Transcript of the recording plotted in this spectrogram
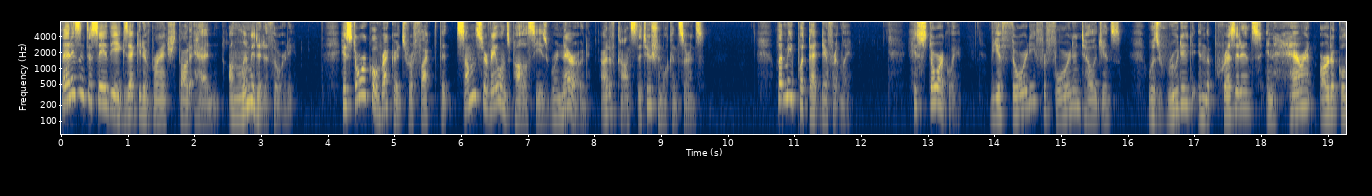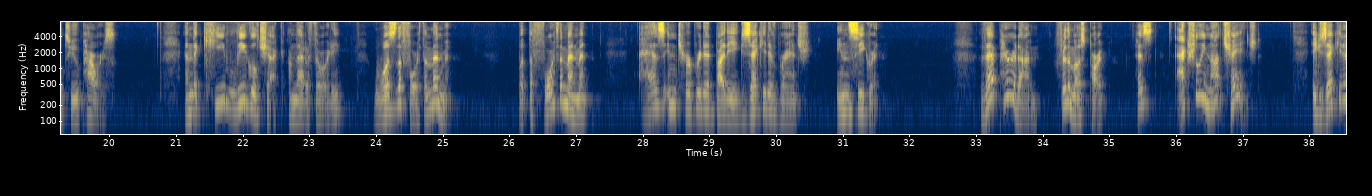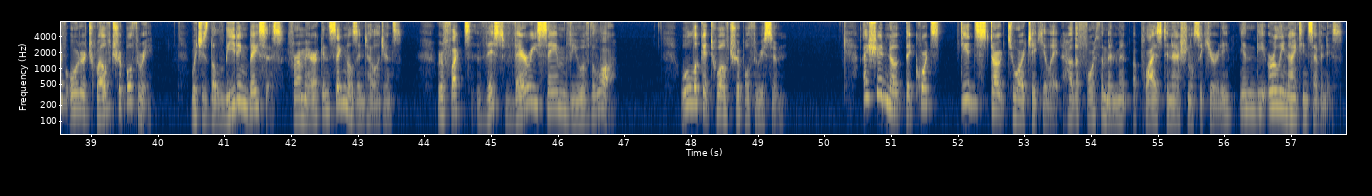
That isn't to say the executive branch thought it had unlimited authority. Historical records reflect that some surveillance policies were narrowed out of constitutional concerns. Let me put that differently. Historically, the authority for foreign intelligence was rooted in the president's inherent Article II powers. And the key legal check on that authority was the Fourth Amendment. But the Fourth Amendment, as interpreted by the executive branch in secret, that paradigm for the most part, has actually not changed. Executive Order 12333, which is the leading basis for American signals intelligence, reflects this very same view of the law. We'll look at 12333 soon. I should note that courts did start to articulate how the Fourth Amendment applies to national security in the early 1970s.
